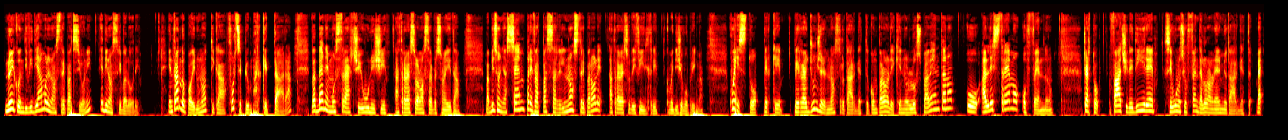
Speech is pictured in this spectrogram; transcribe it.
noi condividiamo le nostre passioni ed i nostri valori. Entrando poi in un'ottica forse più marchettara, va bene mostrarci unici attraverso la nostra personalità, ma bisogna sempre far passare le nostre parole attraverso dei filtri, come dicevo prima. Questo perché per raggiungere il nostro target con parole che non lo spaventano o all'estremo offendono. Certo, facile dire se uno si offende allora non è il mio target. Beh,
